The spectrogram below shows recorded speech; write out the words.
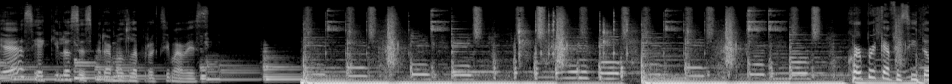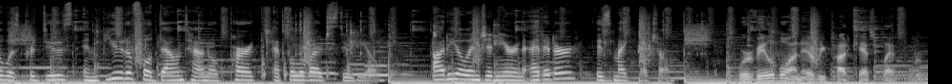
Gas y aquí los esperamos la próxima vez. Corporate Cafecito was produced in beautiful downtown Oak Park at Boulevard Studio. Audio engineer and editor is Mike Mitchell. We're available on every podcast platform.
